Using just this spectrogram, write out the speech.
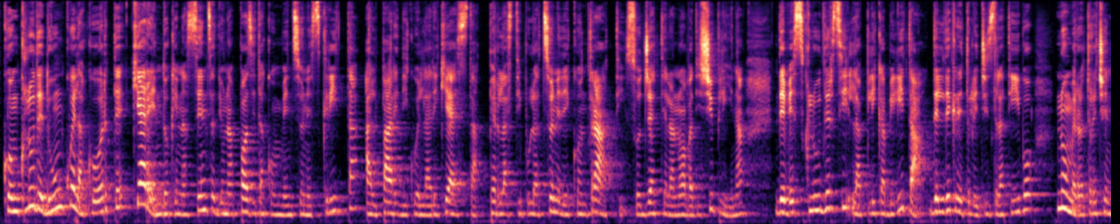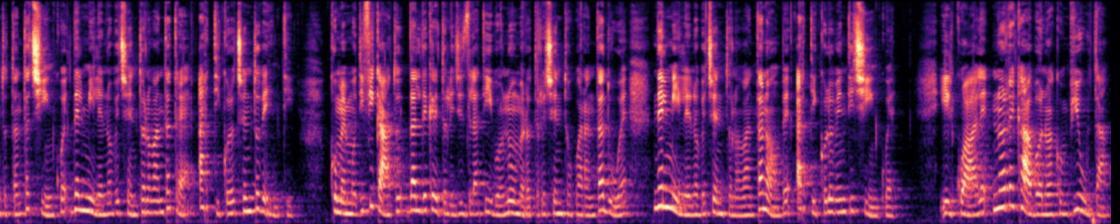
Conclude dunque la Corte chiarendo che in assenza di un'apposita convenzione scritta, al pari di quella richiesta per la stipulazione dei contratti soggetti alla nuova disciplina, deve escludersi l'applicabilità del decreto legislativo numero 385 del 1993, articolo 120, come modificato dal decreto legislativo numero 342 del 1999, articolo 25 il quale non recava una compiuta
